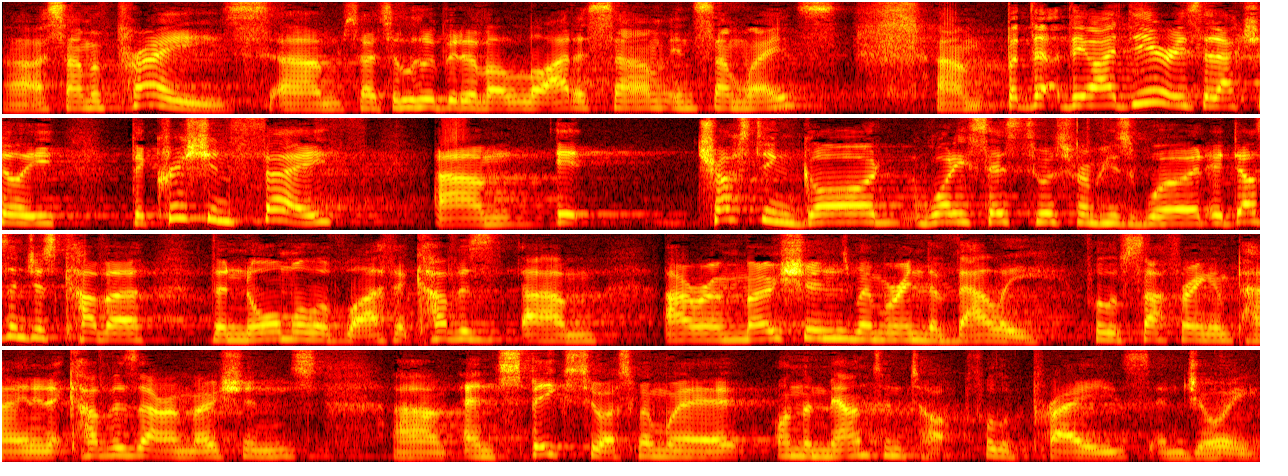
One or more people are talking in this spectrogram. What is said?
uh, a psalm of praise. Um, so it's a little bit of a lighter psalm in some ways. Um, but the, the, idea is that actually the Christian faith, um, it trusting God, what He says to us from His Word, it doesn't just cover the normal of life, it covers um, our emotions when we're in the valley full of suffering and pain, and it covers our emotions um, and speaks to us when we're on the mountaintop full of praise and joy.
